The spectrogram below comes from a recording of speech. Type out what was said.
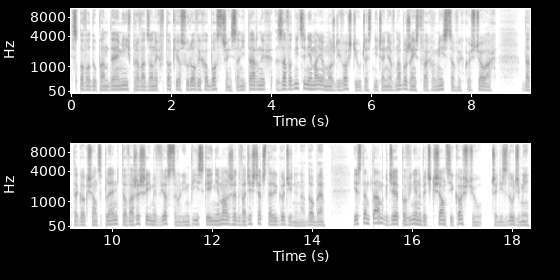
Z powodu pandemii wprowadzonych w Tokio surowych obostrzeń sanitarnych zawodnicy nie mają możliwości uczestniczenia w nabożeństwach w miejscowych kościołach. Dlatego ksiądz Pleń towarzyszy im w wiosce olimpijskiej niemalże 24 godziny na dobę. Jestem tam, gdzie powinien być ksiądz i kościół, czyli z ludźmi.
